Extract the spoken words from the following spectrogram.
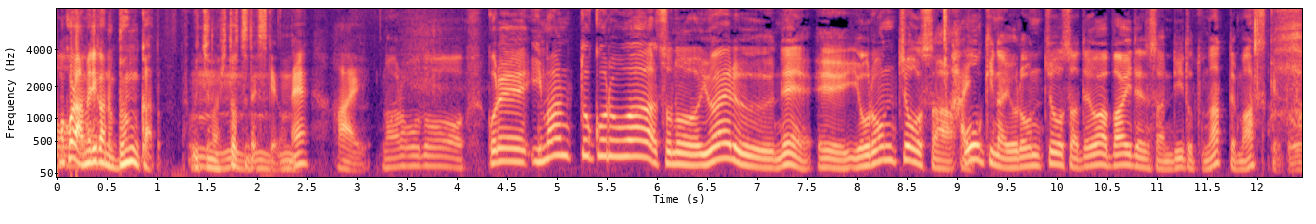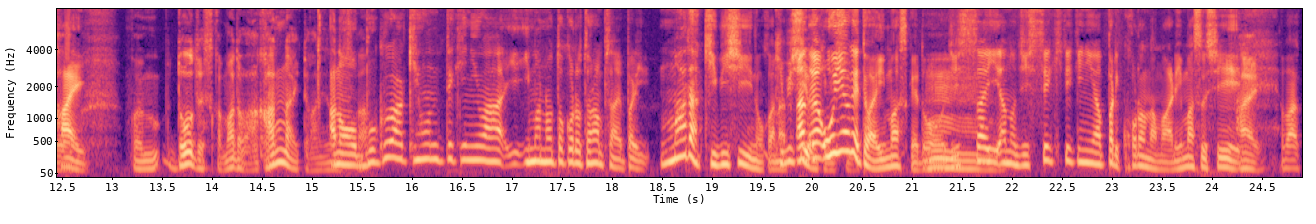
まあ、これはアメリカの文化とうちの一つですけどね。はい。なるほど。これ、今のところは、その、いわゆるね、えー世論調査、はい大きな世論調査ではバイデンさんリードとなってますけど、はい。これどうですか？まだわかんないって感じなあんですか？の、僕は基本的には、い今のところトランプさんやっぱり、まだ厳しいのかな。追い上げてはいますけど、うん実際、あの、実績的にやっぱりコロナもありますし、はいやっぱ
